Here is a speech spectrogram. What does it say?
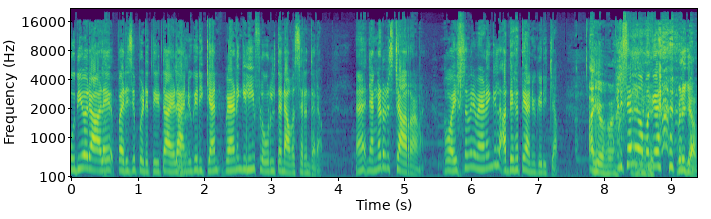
പുതിയൊരാളെ പരിചയപ്പെടുത്തിയിട്ട് അയാളെ അനുകരിക്കാൻ വേണമെങ്കിൽ ഈ ഫ്ലോറിൽ തന്നെ അവസരം തരാം. ഞങ്ങളുടെ ഒരു സ്റ്റാറാണ്. അപ്പോൾ വൈഷ്ണവിന് വേണമെങ്കിൽ അദ്ദേഹത്തെ അനുകരിക്കാം. അയ്യോ. വിളിച്ചാലും നമുക്ക്? വിളിക്കാം.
